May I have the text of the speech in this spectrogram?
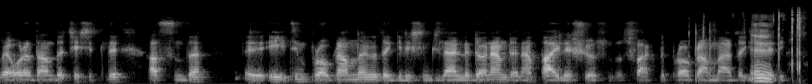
ve oradan da çeşitli aslında eğitim programlarını da girişimcilerle dönem dönem paylaşıyorsunuz. Farklı programlarda izledik. Evet.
